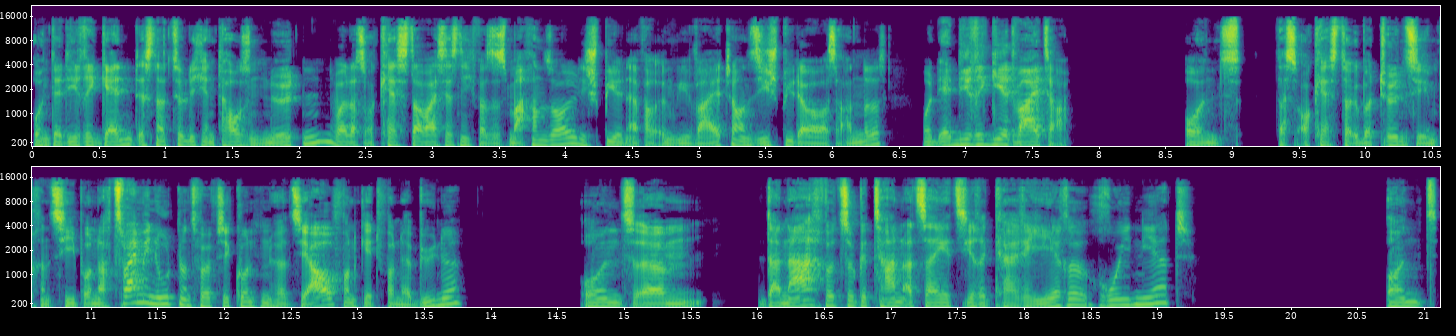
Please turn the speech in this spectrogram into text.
Und der Dirigent ist natürlich in tausend Nöten, weil das Orchester weiß jetzt nicht, was es machen soll. Die spielen einfach irgendwie weiter und sie spielt aber was anderes. Und er dirigiert weiter. Und das Orchester übertönt sie im Prinzip. Und nach zwei Minuten und zwölf Sekunden hört sie auf und geht von der Bühne. Und ähm, danach wird so getan, als sei jetzt ihre Karriere ruiniert. Und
